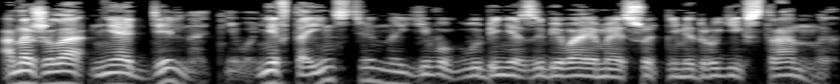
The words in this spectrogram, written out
Она жила не отдельно от него, не в таинственной его глубине, забиваемая сотнями других странных,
